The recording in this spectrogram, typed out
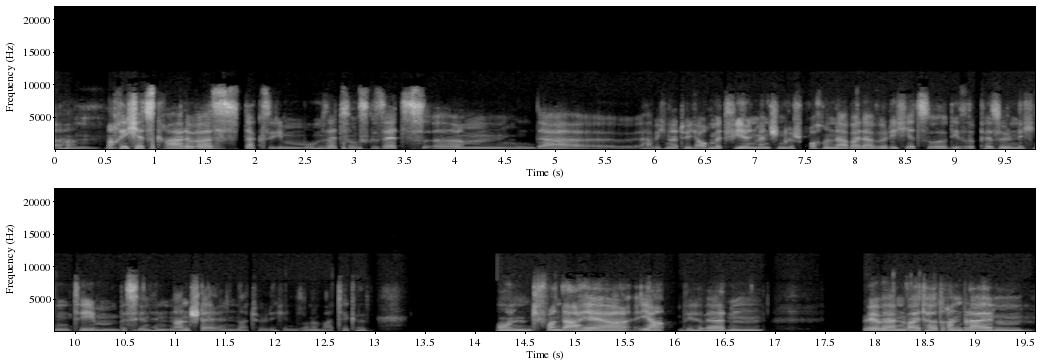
ähm, mache ich jetzt gerade was, DAX 7 Umsetzungsgesetz, ähm, da habe ich natürlich auch mit vielen Menschen gesprochen, aber da würde ich jetzt so diese persönlichen Themen ein bisschen hinten anstellen, natürlich in so einem Artikel. Und von daher, ja, wir werden wir werden weiter dranbleiben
